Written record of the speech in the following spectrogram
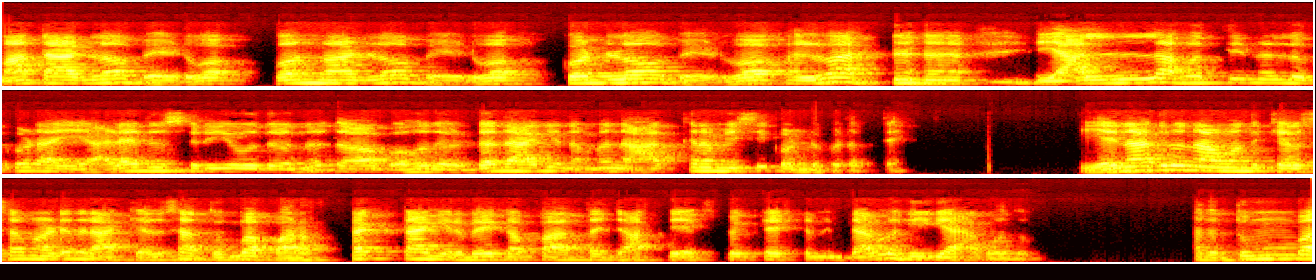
ಮಾತಾಡ್ಲೋ ಬೇಡವೋ ಫೋನ್ ಮಾಡ್ಲೋ ಬೇಡವೋ, ಕೊಡ್ಲೋ ಬೇಡವೋ, ಅಲ್ವಾ? ಎಲ್ಲ ಹೊತ್ತಿನಲ್ಲೂ ಕೂಡ ಈ ಹಳೆದು ಸುರಿಯುವುದು ಅನ್ನೋದು ಬಹುದೊಡ್ಡದಾಗಿ ನಮ್ಮನ್ನು ಆಕ್ರಮಿಸಿಕೊಂಡು ಬಿಡುತ್ತೆ. ಏನಾದ್ರೂ ನಾವೊಂದು ಕೆಲಸ ಮಾಡಿದ್ರೆ ಆ ಕೆಲಸ ತುಂಬಾ ಪರ್ಫೆಕ್ಟ್ ಆಗಿ ಇರ್ಬೇಕಪ್ಪ ಅಂತ ಜಾಸ್ತಿ ಎಕ್ಸ್ಪೆಕ್ಟೇಷನ್ ಇದ್ದಾಗಲೂ ಹೀಗೆ ಆಗೋದು. ಅದು ತುಂಬಾ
